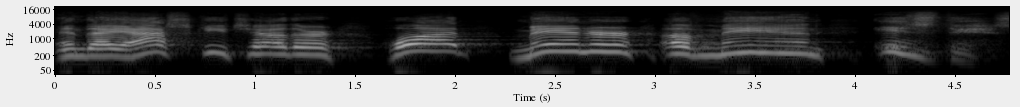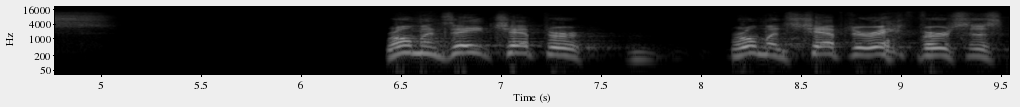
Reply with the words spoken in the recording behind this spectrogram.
and they asked each other, What manner of man is this? Romans 8, chapter Romans chapter 8, verses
